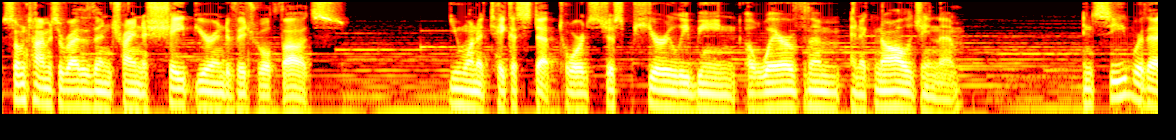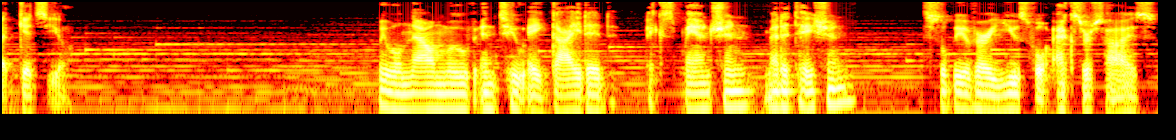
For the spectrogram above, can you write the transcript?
sometimes rather than trying to shape your individual thoughts, you want to take a step towards just purely being aware of them and acknowledging them and see where that gets you. We will now move into a guided expansion meditation. This will be a very useful exercise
